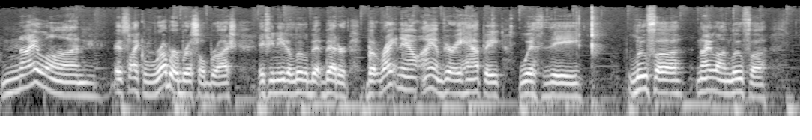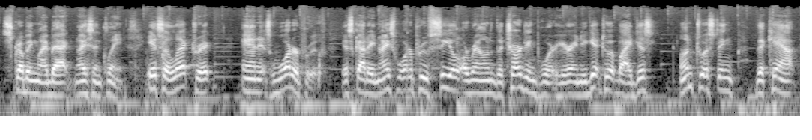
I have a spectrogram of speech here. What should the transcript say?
nylon, it's like rubber bristle brush if you need a little bit better. But right now I am very happy with the loofah, nylon loofah, scrubbing my back nice and clean. It's electric and it's waterproof. It's got a nice waterproof seal around the charging port here and you get to it by just untwisting the cap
